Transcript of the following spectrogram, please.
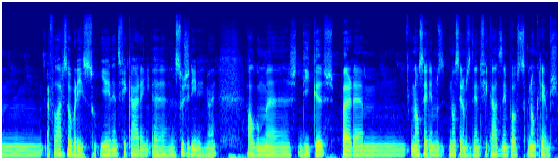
um, a falar sobre isso e a identificarem, a sugerirem, não é? Algumas dicas para um, não, seremos, não sermos identificados em posts que não queremos.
